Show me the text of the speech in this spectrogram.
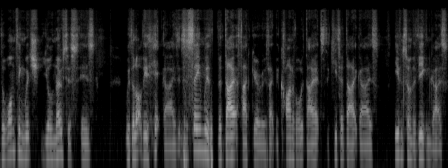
the one thing which you'll notice is with a lot of these HIT guys, it's the same with the diet fad gurus, like the carnivore diets, the keto diet guys, even some of the vegan guys.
